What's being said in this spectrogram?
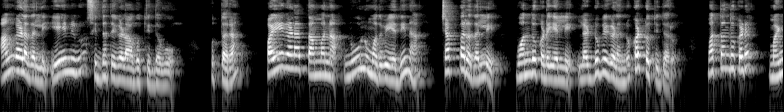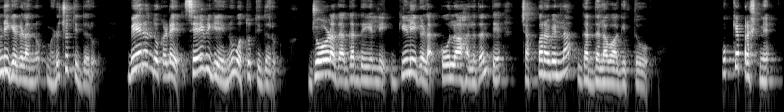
ಅಂಗಳದಲ್ಲಿ ಏನೇನು ಸಿದ್ಧತೆಗಳಾಗುತ್ತಿದ್ದವು? ಉತ್ತರ, ಪೈಗಳ ತಮ್ಮನ ನೂಲು ಮದುವೆಯ ದಿನ ಚಪ್ಪರದಲ್ಲಿ ಒಂದು ಕಡೆಯಲ್ಲಿ ಲಡ್ಡುಗೆಗಳನ್ನು ಕಟ್ಟುತ್ತಿದ್ದರು, ಮತ್ತೊಂದು ಕಡೆ ಮಂಡಿಗೆಗಳನ್ನು ಮಡುಚುತ್ತಿದ್ದರು. ಬೇರೊಂದು ಕಡೆ ಸೇವಿಗೆಯನ್ನು ಒತ್ತುತ್ತಿದ್ದರು. ಜೋಳದ ಗದ್ದೆಯಲ್ಲಿ ಗಿಳಿಗಳ ಕೋಲಾಹಲದಂತೆ ಚಪ್ಪರವೆಲ್ಲ ಗದ್ದಲವಾಗಿತ್ತು. ಮುಖ್ಯ ಪ್ರಶ್ನೆ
